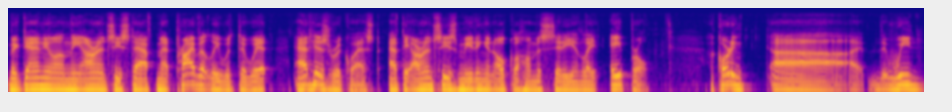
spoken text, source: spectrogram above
McDaniel and the RNC staff met privately with DeWitt at his request at the RNC's meeting in Oklahoma City in late April. According, uh, we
